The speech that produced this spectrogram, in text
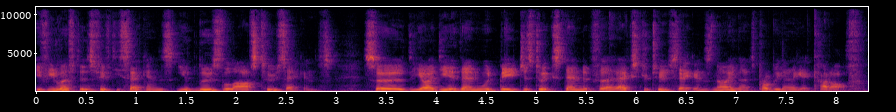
if you left it as 50 seconds, you'd lose the last two seconds. So the idea then would be just to extend it for that extra two seconds, knowing that's probably going to get cut off.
